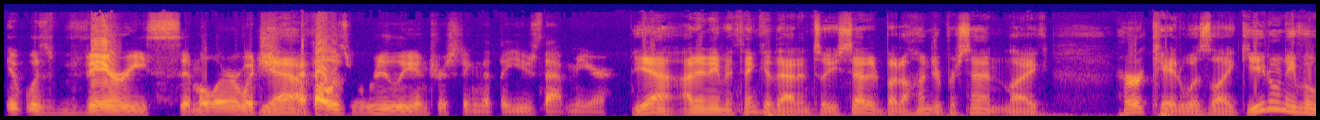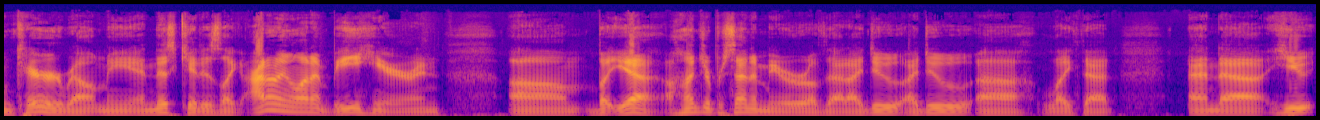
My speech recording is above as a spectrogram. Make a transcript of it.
it was very similar, which Yeah. I thought was really interesting that they used that mirror. Yeah, I didn't even think of that until you said it, but 100%. Like, her kid was like, You don't even care about me. And this kid is like, I don't even want to be here. And, um, but yeah, 100% a mirror of that. I do, I do, uh, like that. And, uh, he,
